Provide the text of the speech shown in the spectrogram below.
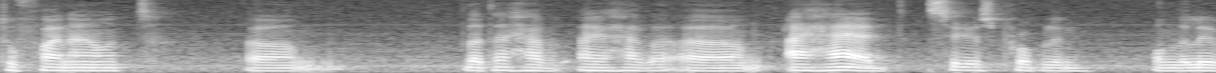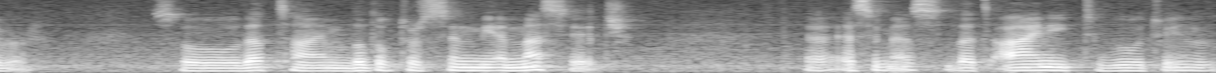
to find out um, that I have I have um, I had serious problem on the liver. So that time the doctor sent me a message, uh, SMS, that I need to go to,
